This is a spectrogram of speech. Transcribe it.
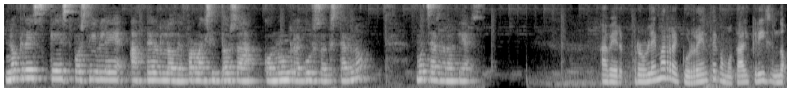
¿No crees que es posible hacerlo de forma exitosa con un recurso externo? Muchas gracias. A ver, problema recurrente como tal, Chris, no,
